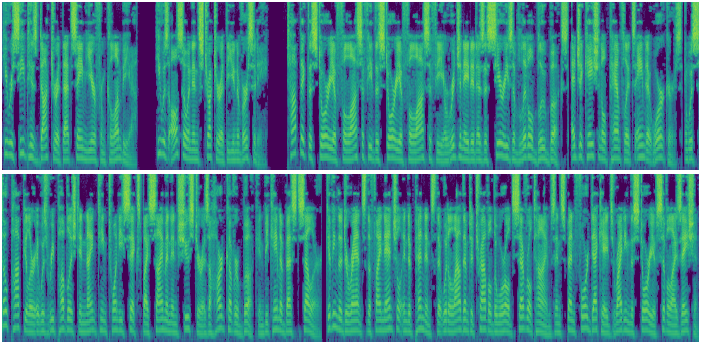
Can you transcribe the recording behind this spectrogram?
He received his doctorate that same year from Columbia. He was also an instructor at the university. The Story of Philosophy The Story of Philosophy originated as a series of little blue books educational pamphlets aimed at workers and was so popular it was republished in 1926 by Simon & Schuster as a hardcover book and became a bestseller, giving the Durants the financial independence that would allow them to travel the world several times and spend four decades writing the story of civilization.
